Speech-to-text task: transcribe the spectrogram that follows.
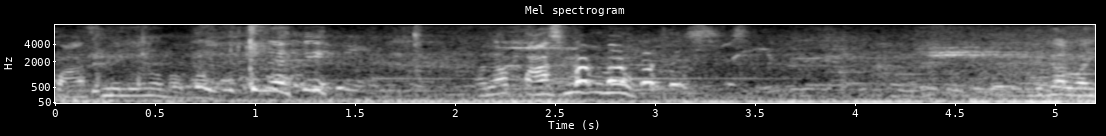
पास में लो ना बाबा अरे आप पास में लो निकाल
